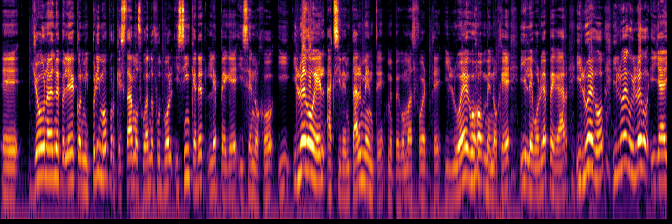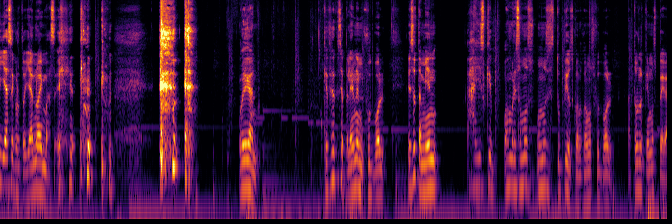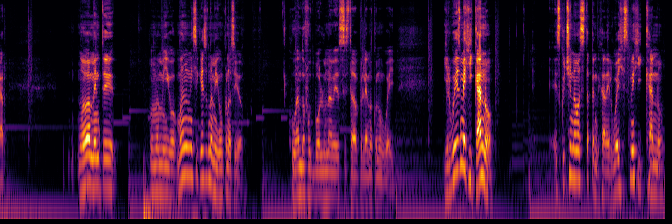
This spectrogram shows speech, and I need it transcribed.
Eh, yo una vez me peleé con mi primo porque estábamos jugando fútbol y sin querer le pegué y se enojó. Y, luego él accidentalmente me pegó más fuerte y luego me enojé y le volví a pegar. Y luego, y luego, y luego, y ya, ya se cortó, ya no hay más. Oigan, qué feo que se peleen en el fútbol. Eso también... Ay, es que, hombre, somos unos estúpidos cuando jugamos fútbol. A todos le queremos pegar. Nuevamente un amigo, bueno, ni siquiera es un amigo, un conocido. Jugando fútbol una vez estaba peleando con un güey. Y el güey es mexicano. Escuchen nada más esta pendejada, el güey es mexicano.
